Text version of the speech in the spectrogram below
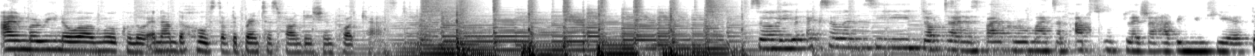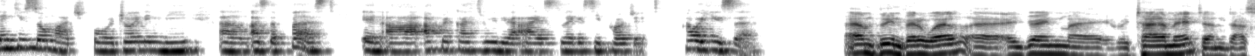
I'm Marie-Noelle Nwokolo, and I'm the host of the Brenthurst Foundation podcast. So, Your Excellency, Dr. Ernest Bai Koroma, it's an absolute pleasure having you here. Thank you so much for joining me um, as the first in our Africa Through Their Eyes Legacy Project. How are you, sir? I'm doing very well, uh, enjoying my retirement and, as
